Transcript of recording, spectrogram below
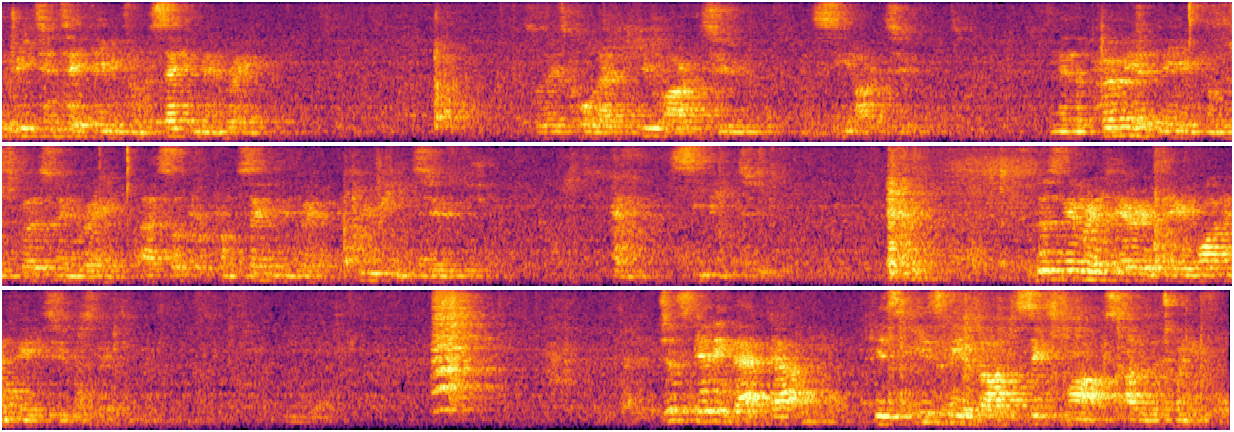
the retentate leaving from the second membrane. So let's call that QR2 and CR2. And then the permeate leaving from this first membrane, uh, so from the second membrane, QP2 and CP2. So this membrane area is A1 and A2 respectively. Just getting that down is easily about six marks out of the 24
